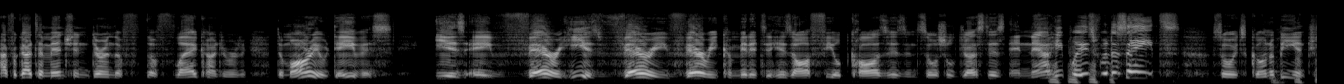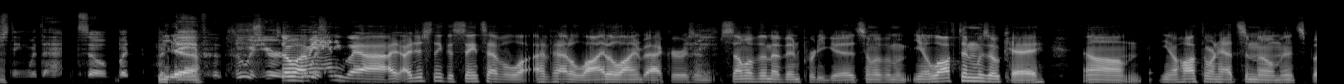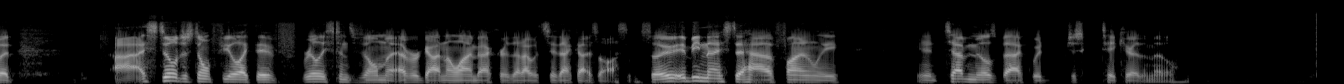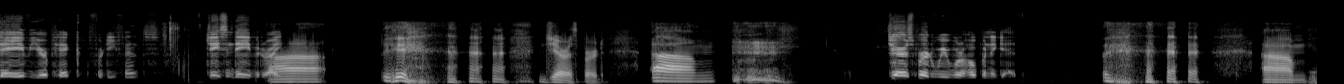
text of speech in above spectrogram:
I forgot to mention during the the flag controversy, Demario Davis is a very he is very very committed to his off-field causes and social justice, and now he plays for the Saints. So it's going to be interesting with that. So, but but Yeah. Dave, who, who is your? So I mean, anyway, I, I just think the Saints have a lot, have had a lot of linebackers, and some of them have been pretty good. Some of them, you know, Lofton was okay. Um, you know, Hawthorne had some moments, but I I still just don't feel like they've really since Vilma ever gotten a linebacker that I would say that guy's awesome. So it- it'd be nice to have finally, you know, to have Mills back would just take care of the middle. Dave, your pick for defense? Jason David, right? Uh, yeah. Jairus Byrd. Um, Jarrisburg, we were hoping to get. um,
